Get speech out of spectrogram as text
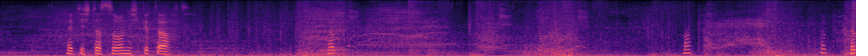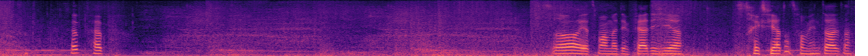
Hätte ich das so nicht gedacht. Hopp. Hopp. Hopp, hopp, hopp, hopp. So, jetzt machen wir den fertig hier. Das Drecksvieh hat uns vom Hinterhalter.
